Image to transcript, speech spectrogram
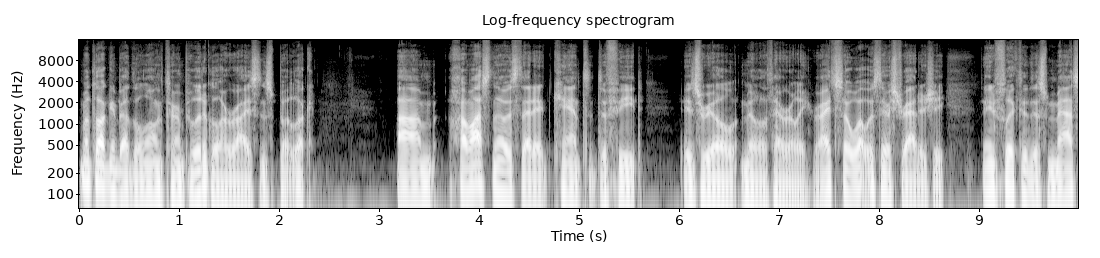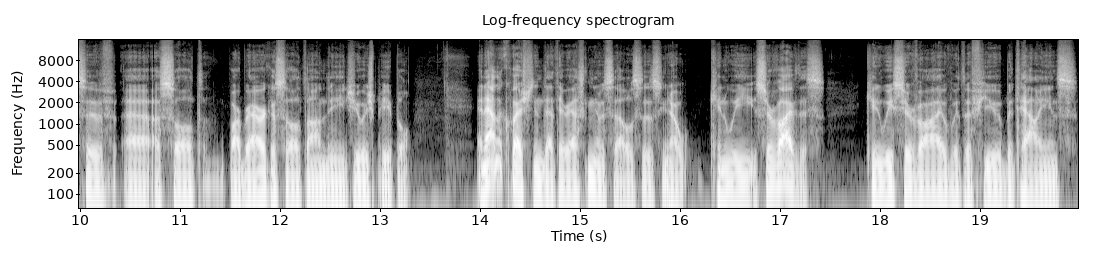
I'm not talking about the long term political horizons, but look, um, Hamas knows that it can't defeat Israel militarily, right? So, what was their strategy? They inflicted this massive uh, assault, barbaric assault on the Jewish people. And now the question that they're asking themselves is, you know, can we survive this? Can we survive with a few battalions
